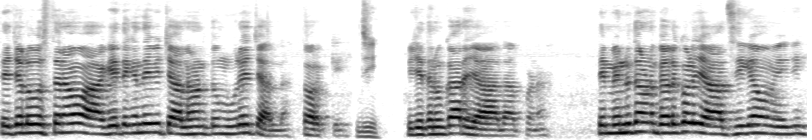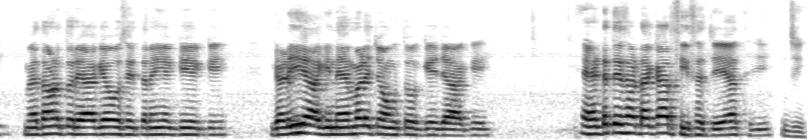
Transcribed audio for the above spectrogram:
ਤੇ ਚਲੋ ਉਸ ਤਰ੍ਹਾਂ ਉਹ ਆ ਗਏ ਤੇ ਕਹਿੰਦੇ ਵੀ ਚੱਲ ਹੁਣ ਤੂੰ ਮੂਹਰੇ ਚੱਲ ਤੁਰ ਕੇ। ਜੀ। ਵੀ ਜੇ ਤੈਨੂੰ ਘਰ ਯਾਦ ਆ ਆਪਣਾ। ਤੇ ਮੈਨੂੰ ਤਾਂ ਹੁਣ ਬਿਲਕੁਲ ਯਾਦ ਸੀਗਾ ਉਵੇਂ ਜੀ। ਮੈਂ ਤਾਂ ਹੁਣ ਤੁਰਿਆ ਗਿਆ ਉਸੇ ਤਰ੍ਹਾਂ ਹੀ ਅੱਗੇ ਅੱਗੇ ਗਲੀ ਆ ਗਈ ਨਹਿਮ ਵਾਲੇ ਚੌਂਕ ਤੋਂ ਅੱਗੇ ਜਾ ਕੇ। ਐਂਡ ਤੇ ਸਾਡਾ ਘਰ ਸੀ ਸੱਜੇ ਹੱਥ ਜੀ। ਜੀ।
